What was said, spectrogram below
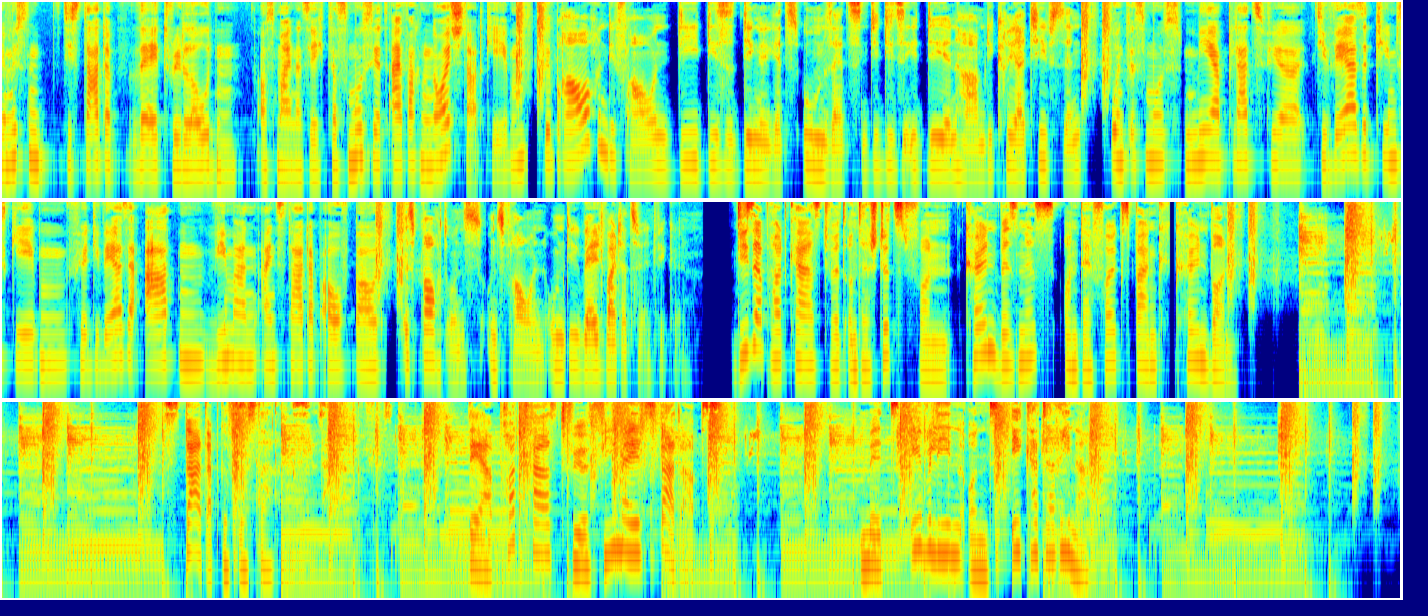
Wir müssen die Startup-Welt reloaden, aus meiner Sicht. Das muss jetzt einfach einen Neustart geben. Wir brauchen die Frauen, die diese Dinge jetzt umsetzen, die diese Ideen haben, die kreativ sind. Und es muss mehr Platz für diverse Teams geben, für diverse Arten, wie man ein Startup aufbaut. Es braucht uns, uns Frauen, um die Welt weiterzuentwickeln. Dieser Podcast wird unterstützt von Köln Business und der Volksbank Köln-Bonn. Startup Geflüster. Der Podcast für Female Startups. Mit Evelyn und Ekaterina.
